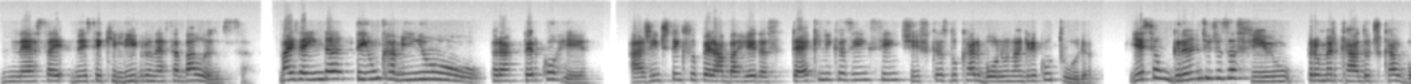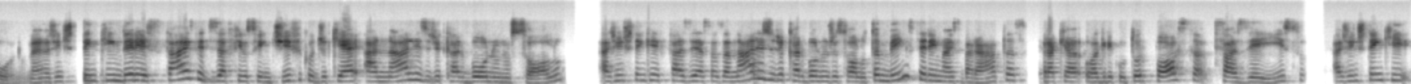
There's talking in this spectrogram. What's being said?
nessa, nesse equilíbrio, nessa balança. Mas ainda tem um caminho para percorrer. A gente tem que superar barreiras técnicas e científicas do carbono na agricultura. E esse é um grande desafio para o mercado de carbono. Né? A gente tem que endereçar esse desafio científico de que é análise de carbono no solo. A gente tem que fazer essas análises de carbono de solo também serem mais baratas, para que a, o agricultor possa fazer isso. A gente tem que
